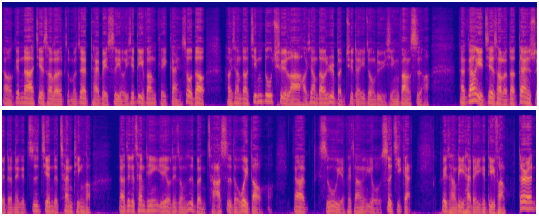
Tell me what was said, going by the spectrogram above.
那我跟大家介绍了怎么在台北市有一些地方可以感受到，好像到京都去啦，好像到日本去的一种旅行方式哈。那刚刚也介绍了到淡水的那个之间的餐厅哈，那这个餐厅也有这种日本茶室的味道哈，那食物也非常有设计感，非常厉害的一个地方。当然，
